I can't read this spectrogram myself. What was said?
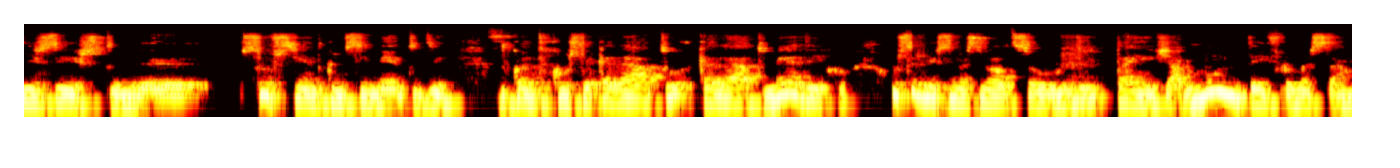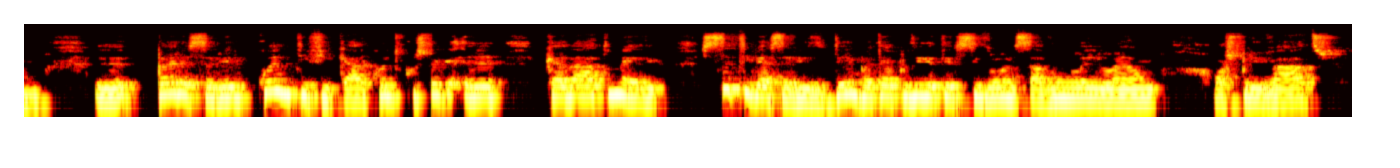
existe suficiente conhecimento de, de quanto custa cada ato, cada ato médico. O Serviço Nacional de Saúde tem já muita informação eh, para saber quantificar quanto custa eh, cada ato médico. Se tivesse havido tempo, até poderia ter sido lançado um leilão aos privados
